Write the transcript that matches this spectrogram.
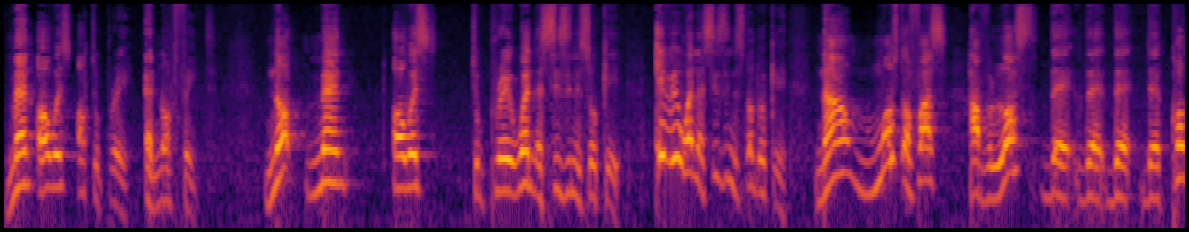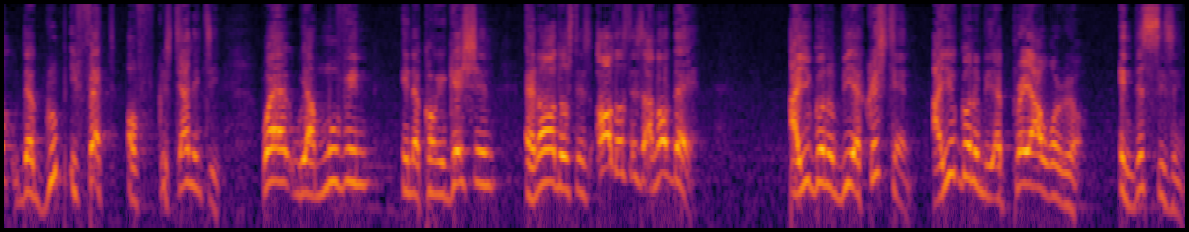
Men always ought to pray and not faint. Not men always to pray when the season is okay. Even when the season is not okay. Now, most of us have lost the, the, the, the, the group effect of Christianity, where we are moving in a congregation and all those things. All those things are not there. Are you going to be a Christian? Are you going to be a prayer warrior in this season?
